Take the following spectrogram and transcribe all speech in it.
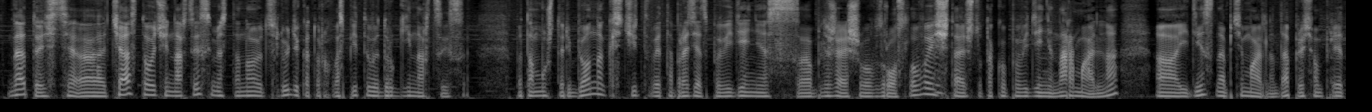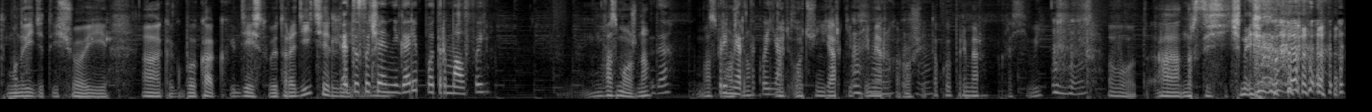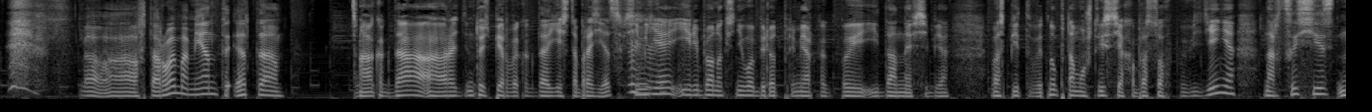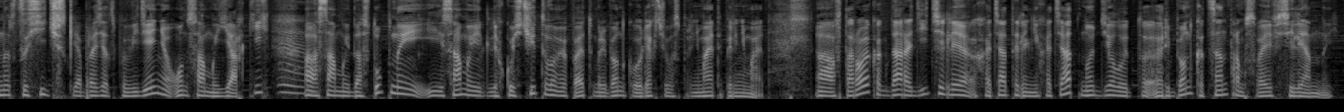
Да, то есть а, часто очень нарциссами становятся люди, которых воспитывают другие нарциссы. Потому что ребенок считывает образец поведения с а, ближайшего взрослого и считает, что такое поведение нормально, а, единственное оптимально, да, при всем при этом он видит еще и а, как бы как действует родитель. Это случайно не Гарри Поттер Малфой, Возможно. да? возможно. Пример такой яркий. Очень яркий пример, Мгм, хороший мгм. такой пример, красивый. Мгм. Вот, а, нарциссичный. А, а, Второй момент это когда, а, ну, то есть первое, когда есть образец в семье, и ребенок с него берет пример, как бы и данное в себе воспитывает. Ну, потому что из всех образцов поведения нарциссис- нарциссический образец поведения, он самый яркий, а, самый доступный и самый легко считываемый, поэтому ребенок его легче воспринимает и перенимает. А, Второе, когда родители хотят или не хотят, но делают э, ребенка центром своей вселенной.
